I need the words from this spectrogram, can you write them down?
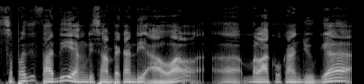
seperti tadi yang disampaikan di awal eh, melakukan juga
